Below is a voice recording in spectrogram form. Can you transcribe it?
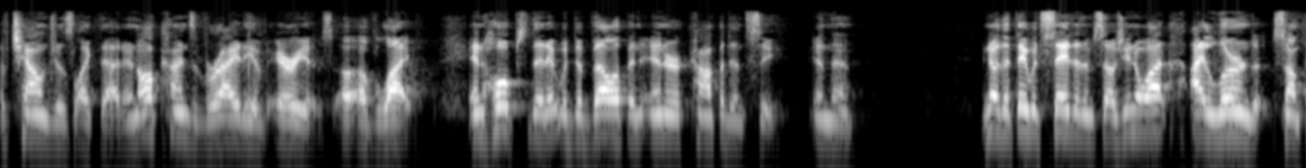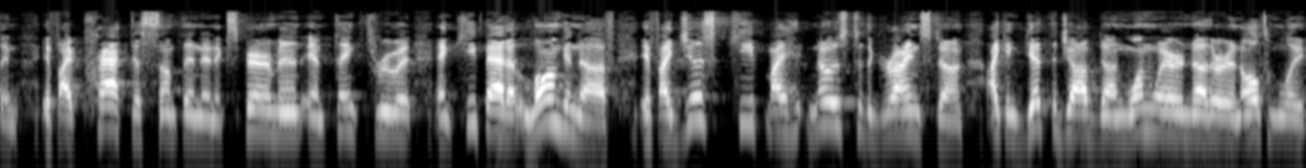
of challenges like that in all kinds of variety of areas of life in hopes that it would develop an inner competency in them. You know, that they would say to themselves, you know what? I learned something. If I practice something and experiment and think through it and keep at it long enough, if I just keep my nose to the grindstone, I can get the job done one way or another. And ultimately,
